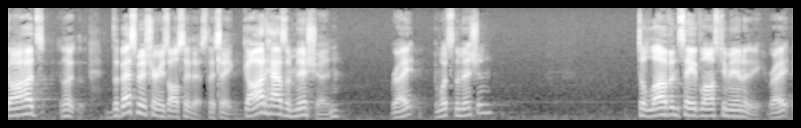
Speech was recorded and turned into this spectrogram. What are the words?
God's the best missionaries all say this. They say God has a mission, right? And what's the mission? To love and save lost humanity, right?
